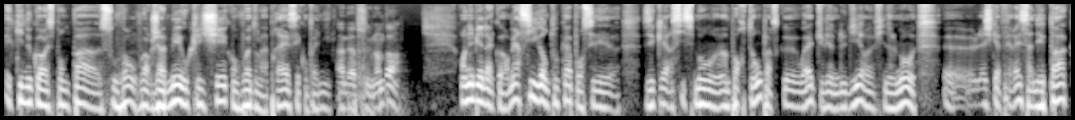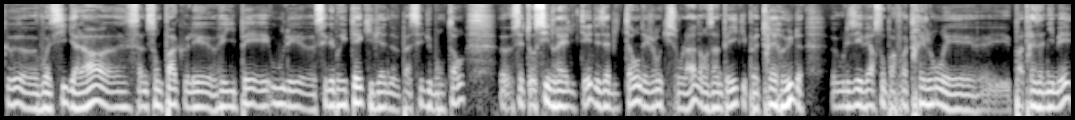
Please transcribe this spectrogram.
Et qui ne correspondent pas souvent, voire jamais, aux clichés qu'on voit dans la presse et compagnie. Ah mais absolument pas. On est bien d'accord. Merci en tout cas pour ces euh, éclaircissements importants parce que, ouais, tu viens de le dire, finalement, euh, Ferré, ça n'est pas que euh, voici Gala, euh, ça ne sont pas que les VIP ou les célébrités qui viennent passer du bon temps. c'est aussi une réalité des habitants, des gens qui sont là dans un pays qui peut être très rude, où les hivers sont parfois très longs et, pas très animés,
